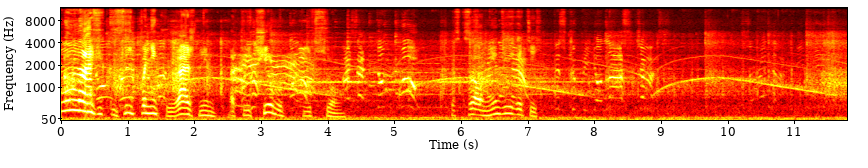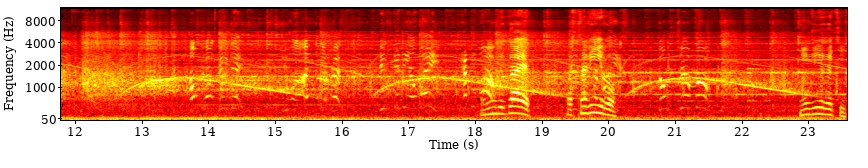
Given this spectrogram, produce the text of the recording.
Ну, нафиг, если паникаешь, блин, отключил бы и все. Я сказал, не двигайтесь. Он убегает. Останови его. Не двигайтесь.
